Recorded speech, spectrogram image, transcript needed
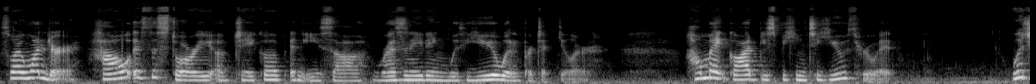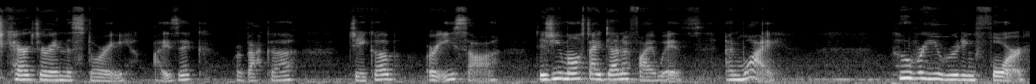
So I wonder, how is the story of Jacob and Esau resonating with you in particular? How might God be speaking to you through it? Which character in the story, Isaac, Rebecca, Jacob, or Esau, did you most identify with and why? Who were you rooting for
